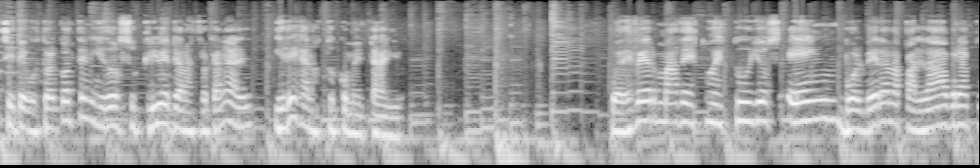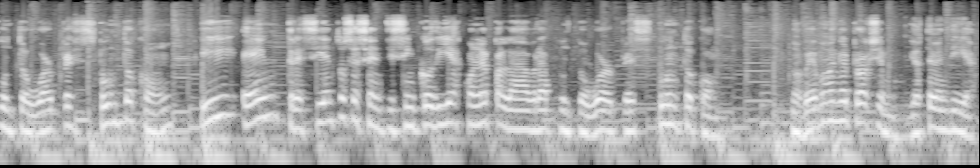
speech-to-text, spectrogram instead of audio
Si te gustó el contenido, suscríbete a nuestro canal y déjanos tu comentario. Puedes ver más de estos estudios en volveralapalabra.wordpress.com y en 365 días con la. Nos vemos en el próximo. Dios te bendiga.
